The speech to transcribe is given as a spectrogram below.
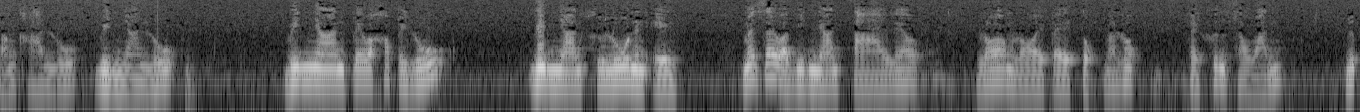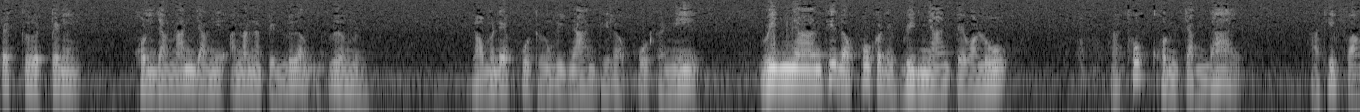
สังขารรู้ วิญญาณรู้ วิญญาณแปลว่าเข้าไปรู้ วิญญาณคือรู้นั่นเอง ไม่ใช่ว่าวิญญาณตายแล้วล่องลอยไปตกนรกไปขึ้นสวรรค์ หรือไปเกิดเป็นคนอย่างนั้นอย่างนี้อันนั้นเป็นเรื่องอีกเรื่องหนึ่ง เราไม่ได้พูดถึงวิญญาณที่เราพูดกันนี้ วิญญาณที่เราพูดกันเนี่ยวิญญาณแปวารู้ทุกคนจำได้ที่ฟัง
